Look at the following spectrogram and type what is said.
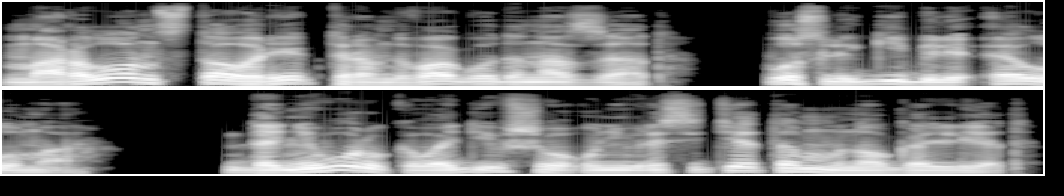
Марлон стал ректором два года назад, после гибели Элума, до него руководившего университетом много лет.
